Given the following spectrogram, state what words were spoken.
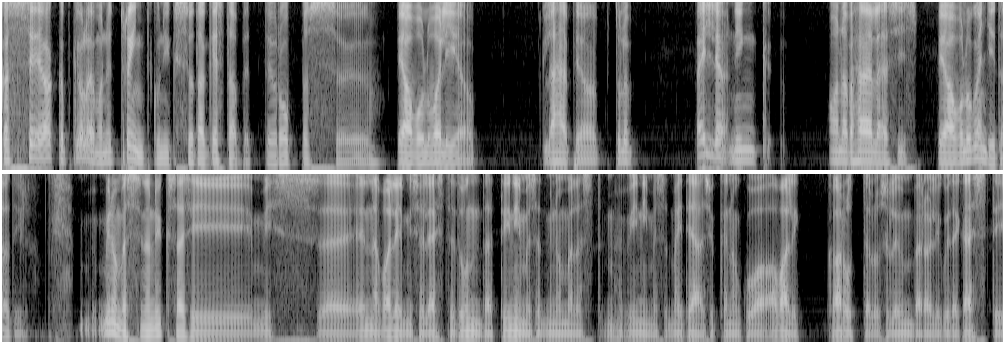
kas see hakkabki olema nüüd trend, kuniks sõda kestab, et Euroopas peavooluvalija läheb ja tuleb välja ning annab hääle siis peavoolukandidaadile? Minu meelest siin on üks asi, mis eh, enne valimisi oli hästi tunda, et inimesed minu meelest, inimesed, ma ei tea, niisugune nagu avalik arutelu selle ümber oli kuidagi hästi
